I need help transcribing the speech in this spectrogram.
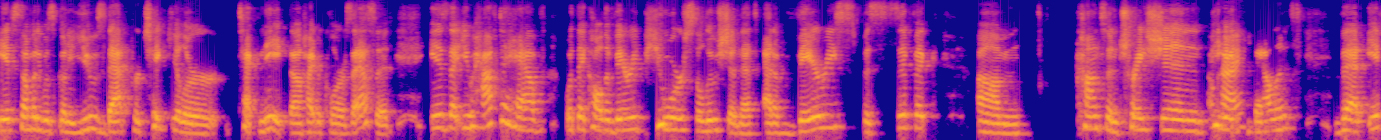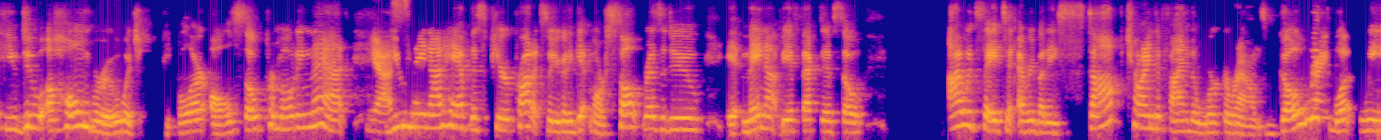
if somebody was going to use that particular technique, the hydrochloric acid, is that you have to have what they call a very pure solution that's at a very specific um, concentration, pH balance. That if you do a home brew, which people are also promoting that, yes. you may not have this pure product. So you're going to get more salt residue. It may not be effective. So I would say to everybody, stop trying to find the workarounds. Go with Right. what we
